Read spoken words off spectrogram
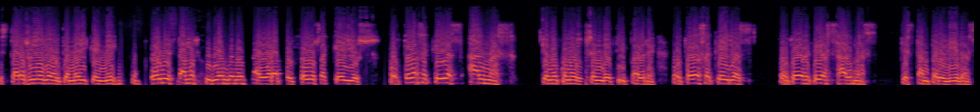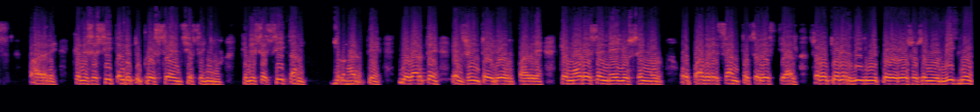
Estados Unidos de Norteamérica y México. Hoy estamos pidiendo en esta hora por todos aquellos, por todas aquellas almas que no conocen de ti, Padre, por todas aquellas, por todas aquellas almas que están perdidas, Padre, que necesitan de tu presencia, Señor, que necesitan llevarte, llevarte en su interior, Padre, que mores en ellos, Señor. Oh Padre Santo Celestial, solo tú eres digno y poderoso, Señor, digno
